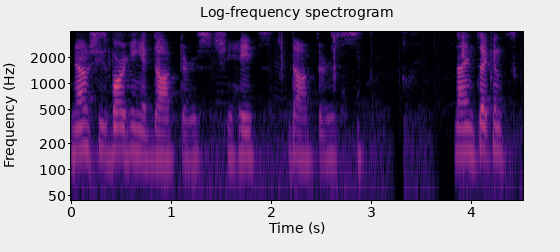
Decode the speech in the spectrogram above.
Now she's barking at doctors. She hates doctors. Nine seconds.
